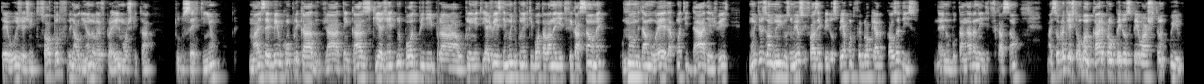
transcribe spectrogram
Até hoje, a gente só todo final de ano eu levo para ele, mostro que tá tudo certinho. Mas é bem complicado. Já tem casos que a gente não pode pedir para o cliente, e às vezes tem muito cliente que bota lá na identificação, né? o nome da moeda, a quantidade, às vezes. Muitos amigos meus que fazem P2P, a conta foi bloqueada por causa disso, né? Não botar nada na identificação. Mas sobre a questão bancária, para um P2P eu acho tranquilo.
